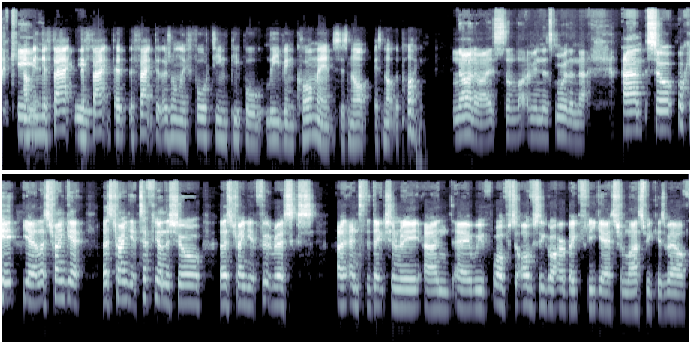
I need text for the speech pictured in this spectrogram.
there's a K. I mean, the fact the Mm. fact that the fact that there's only 14 people leaving comments is not is not the point. No, no, it's a lot. I mean, there's more than that. Um, so okay, yeah, let's try and get let's try and get Tiffany on the show. Let's try and get foot wrists uh, into the dictionary, and uh, we've obviously, obviously got our big three guests from last week as well.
